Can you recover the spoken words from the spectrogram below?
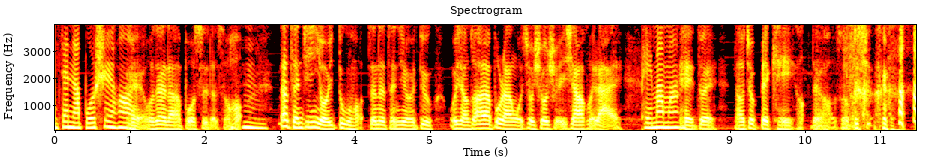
你在拿博士哈？对，我在拿博士的时候，嗯，那曾经有一度哈，真的曾经有一度，我想说啊，不然我就休学一下回来陪妈妈。哎，对，然后就被 K 哈，对，我说不行。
